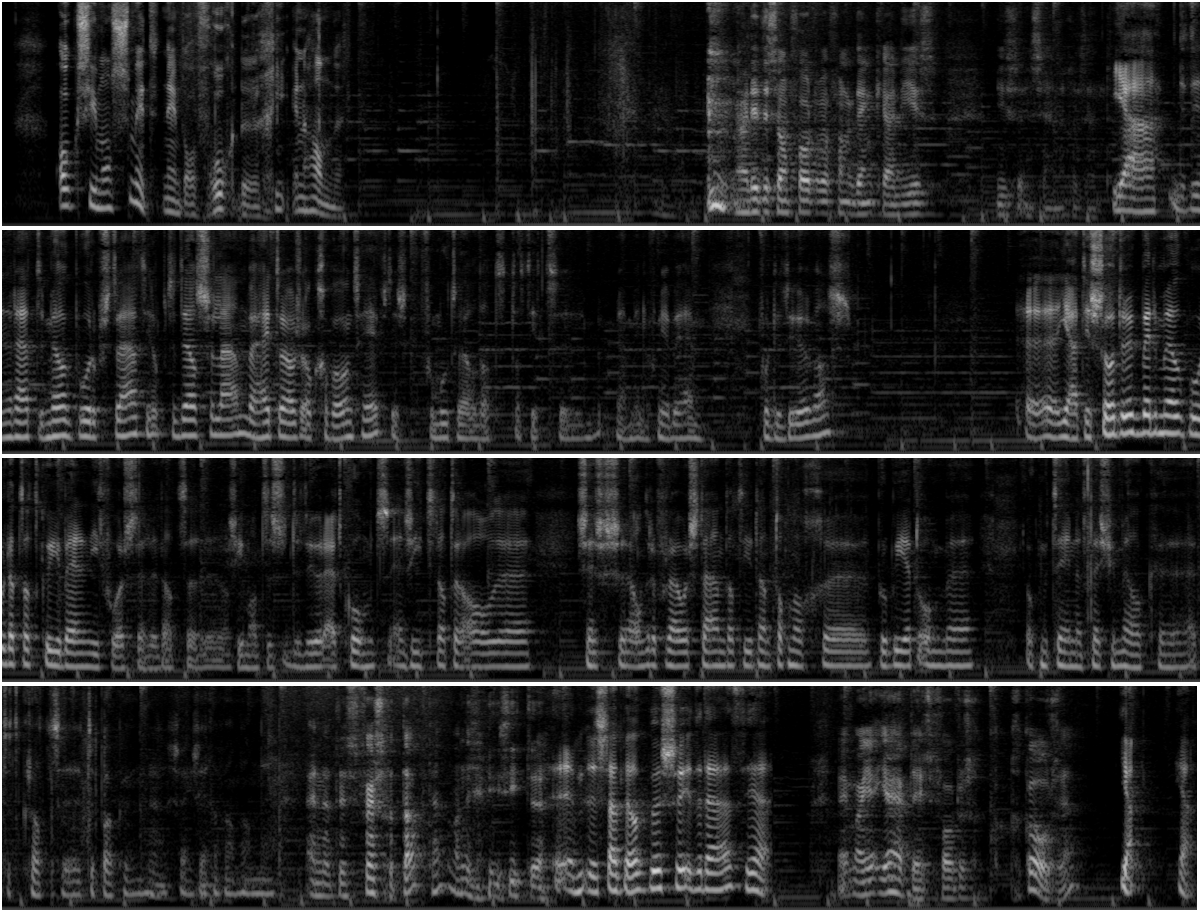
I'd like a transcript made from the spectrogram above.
Ook Simon Smit neemt al vroeg de regie in handen. nou, dit is zo'n foto waarvan ik denk, ja, die is, is in scène gezet. Ja, dit inderdaad de melkboer op straat op de Delftselaan, waar hij trouwens ook gewoond heeft. Dus ik vermoed wel dat, dat dit uh, ja, min of meer bij hem voor de deur was. Uh, ja, het is zo druk bij de melkboer dat dat kun je bijna niet voorstellen. Dat uh, als iemand dus de deur uitkomt en ziet dat er al zes andere vrouwen staan, dat hij dan toch nog probeert om ook meteen een flesje melk uh, uit het krat uh, te pakken, ja. zou je zeggen. Van, dan, uh... En het is vers getapt, hè? Want je ziet... er staat melkbussen, inderdaad, ja. Maar jij, jij hebt deze foto's gekozen, hè? Ja, ja.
